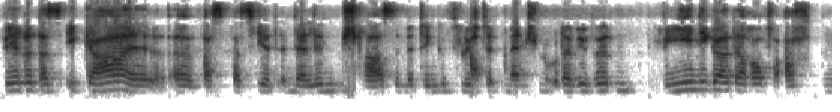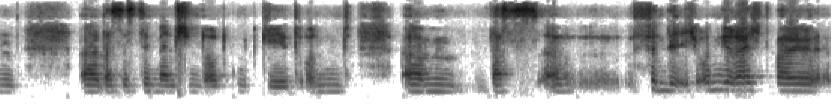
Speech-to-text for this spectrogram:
wäre das egal, äh, was passiert in der Lindenstraße mit den geflüchteten Menschen oder wir würden weniger darauf achten, äh, dass es den Menschen dort gut geht. Und ähm, das äh, finde ich ungerecht, weil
